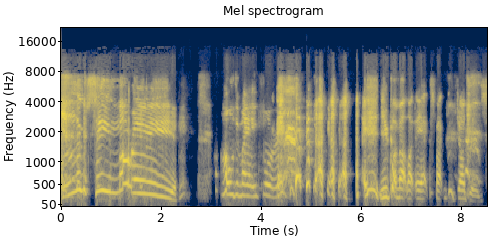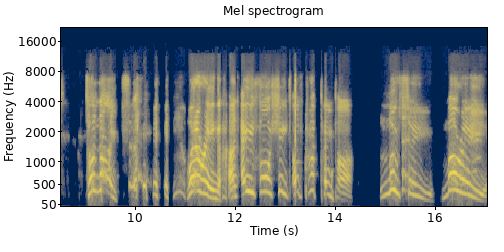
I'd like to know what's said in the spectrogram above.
Lucy Murray. Holding my A4. you come out like the X Factor judges. Tonight, wearing an A4 sheet of crap paper, Lucy Murray.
